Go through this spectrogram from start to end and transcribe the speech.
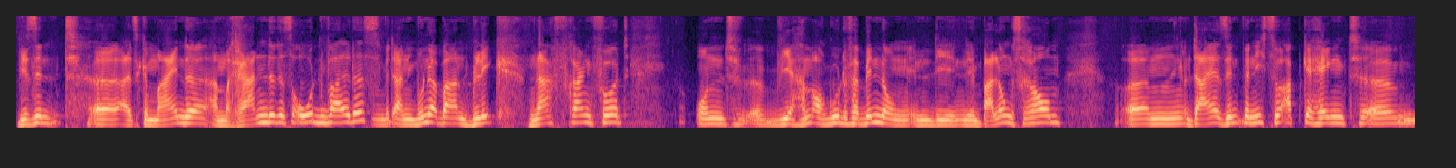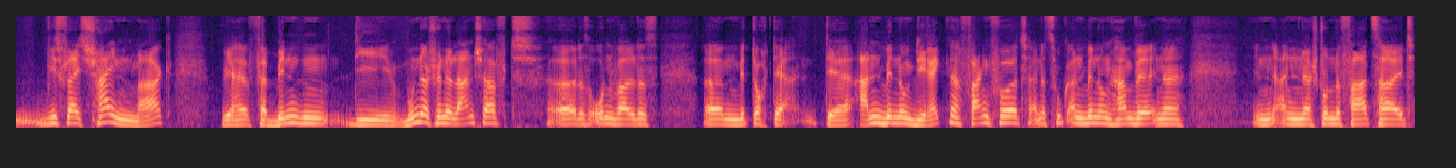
Wir sind äh, als Gemeinde am Rande des Odenwaldes mit einem wunderbaren Blick nach Frankfurt und äh, wir haben auch gute Verbindungen in, die, in den Ballungsraum. Ähm, daher sind wir nicht so abgehängt, äh, wie es vielleicht scheinen mag. Wir verbinden die wunderschöne Landschaft äh, des Odenwaldes äh, mit doch der, der Anbindung direkt nach Frankfurt. Eine Zuganbindung haben wir in einer, in einer Stunde Fahrzeit.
